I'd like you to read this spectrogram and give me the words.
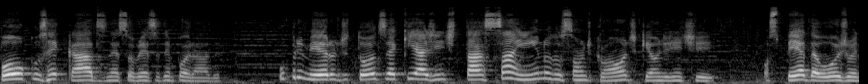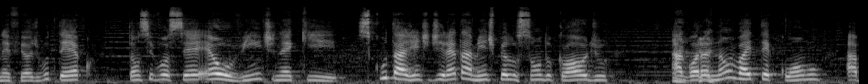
poucos recados, né, sobre essa temporada. O primeiro de todos é que a gente está saindo do SoundCloud, que é onde a gente hospeda hoje o NFL de Boteco. Então, se você é ouvinte, né, que escuta a gente diretamente pelo som do Cláudio, agora não vai ter como. A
